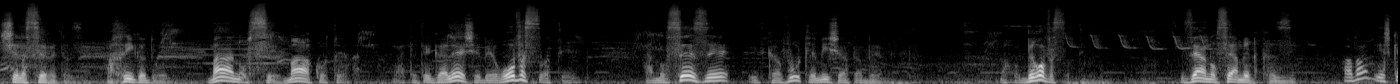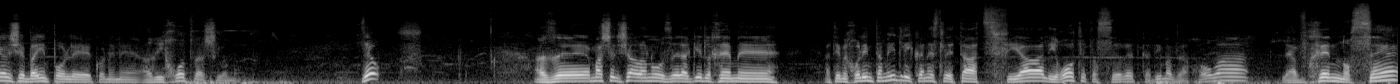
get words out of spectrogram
של הסרט הזה, הכי גדול. מה הנושא, מה הכותרת. ואתה תגלה שברוב הסרטים הנושא זה התקרבות למי שאתה באמת. נכון, ברוב הסרטים. זה הנושא המרכזי. אבל יש כאלה שבאים פה לכל מיני עריכות והשלמות. זהו. אז אה, מה שנשאר לנו זה להגיד לכם, אה, אתם יכולים תמיד להיכנס לתא הצפייה, לראות את הסרט קדימה ואחורה, להבחן נושא,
